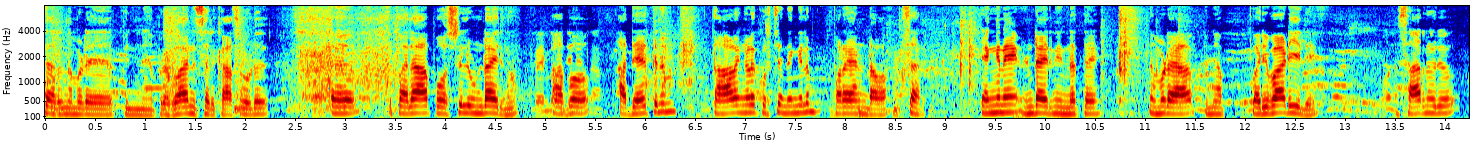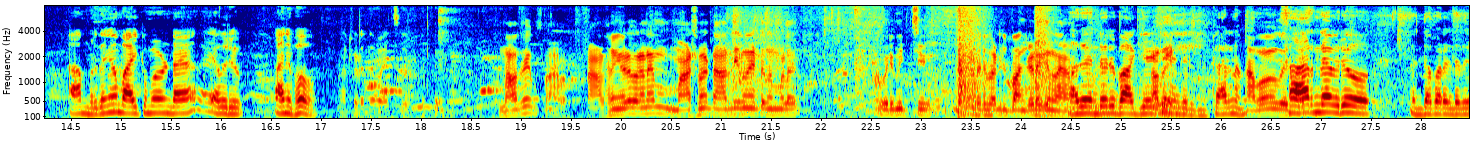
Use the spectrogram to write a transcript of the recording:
sir നമ്മുടെ പിന്നെ പ്രഭാകരൻ സാർ കാസർഗോഡ് പല പോസ്റ്റിലും ഉണ്ടായിരുന്നു. അപ്പോൾ അദ്ദേഹത്തിനും താളങ്ങളെക്കുറിച്ച് എന്തെങ്കിലും പറയാനുണ്ടാവാം. സാർ എങ്ങനെ ഉണ്ടായിരുന്നു ഇന്നത്തെ നമ്മുടെ ആ പിന്നെ പരിപാടിയിൽ? സാറിനൊരു ആ മൃദംഗം വായിക്കുമ്പോഴുണ്ടായ ഒരു അനുഭവം. ഒന്നാമത് പ്രാ- പ്രാഥമികമായിട്ട് പറയണേ മാഷുമായിട്ട് ആദ്യമായിട്ട് നമ്മൾ ഒരുമിച്ച് പരിപാടിയിൽ പങ്കെടുക്കുന്നതാണ്. അത് എന്റെ ഒരു ഭാഗ്യമായിട്ട് കരുതുന്നു കാരണം അപ്പോൾ സാറിന്റെ ഒരു എന്താ പറയേണ്ടത്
